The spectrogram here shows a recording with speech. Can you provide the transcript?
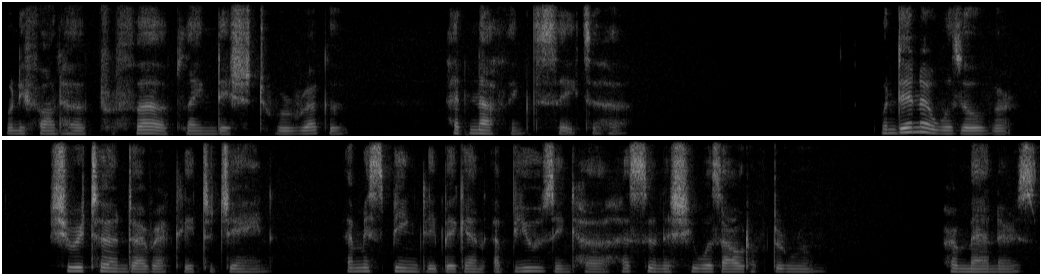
when he found her prefer a plain dish to a ragout, had nothing to say to her. When dinner was over, she returned directly to Jane and Miss Bingley began abusing her as soon as she was out of the room. Her manners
